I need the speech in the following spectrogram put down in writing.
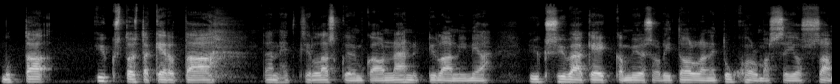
Mutta 11 kertaa tämän hetken laskujen mukaan on nähnyt Dylanin ja yksi hyvä keikka myös oli tollainen Tukholmassa, jossa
